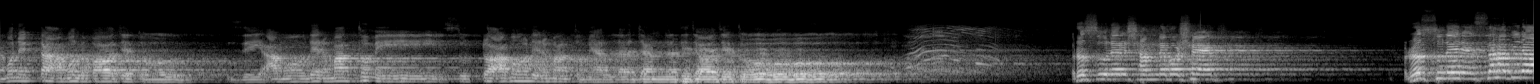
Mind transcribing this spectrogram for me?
এমন একটা আমল পাওয়া যেত যে আমলের মাধ্যমে ছোট্ট আমলের মাধ্যমে আল্লাহর জান্নাতে যাওয়া যেত। রসুলের সামনে বসে রসুলের সাহাবিরা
